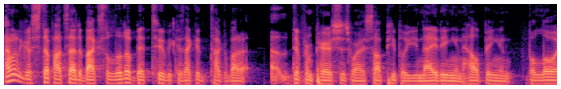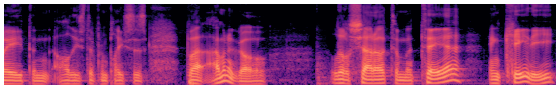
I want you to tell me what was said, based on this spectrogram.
I'm going to go step outside the box a little bit too, because I could talk about uh, different parishes where I saw people uniting and helping, and Beloit and all these different places. But I'm going to go a little shout out to Matea and Katie,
